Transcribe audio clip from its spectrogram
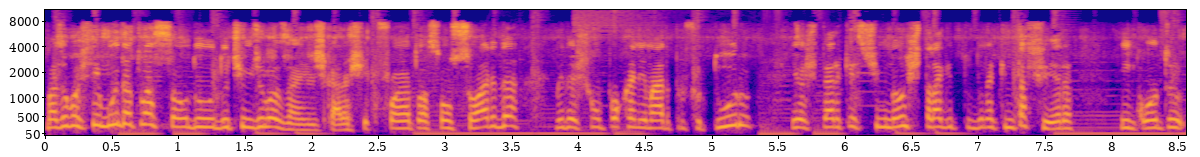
Mas eu gostei muito da atuação do, do time de Los Angeles, cara. Achei que foi uma atuação sólida, me deixou um pouco animado pro futuro. E eu espero que esse time não estrague tudo na quinta-feira enquanto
